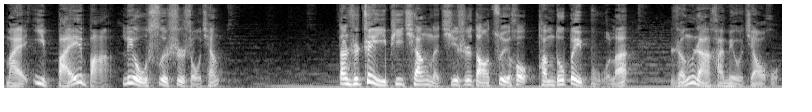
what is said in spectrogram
买一百把六四式手枪。但是这一批枪呢，其实到最后他们都被捕了，仍然还没有交货。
